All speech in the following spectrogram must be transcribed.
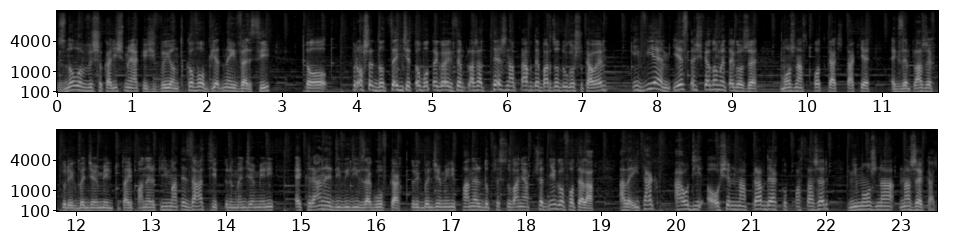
znowu wyszukaliśmy jakiejś wyjątkowo biednej wersji, to proszę docencie to, bo tego egzemplarza też naprawdę bardzo długo szukałem. I wiem, jestem świadomy tego, że można spotkać takie egzemplarze, w których będziemy mieli tutaj panel klimatyzacji, w którym będziemy mieli ekrany DVD w zagłówkach, w których będziemy mieli panel do przesuwania przedniego fotela, ale i tak w Audi A8 naprawdę jako pasażer nie można narzekać.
